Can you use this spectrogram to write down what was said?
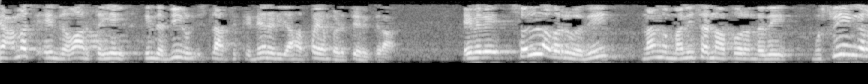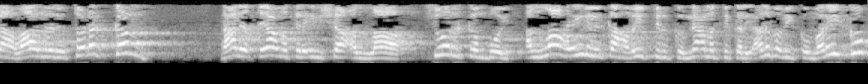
நியமத் என்ற வார்த்தையை இந்த தீனுல் இஸ்லாத்துக்கு நேரடியாக பயன்படுத்தி இருக்கிறார் எனவே சொல்ல வருவது நாங்க மனுஷனா பிறந்தது முஸ்லீம்களா வாழ்றது தொடக்கம். நாளை கியாமத்தில் இன்ஷா அல்லாஹ் சுவர்க்கம் போய் அல்லாஹ் எங்களுக்காக வைத்திருக்கும் ஞாபத்துக்களை அனுபவிக்கும் வரைக்கும்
